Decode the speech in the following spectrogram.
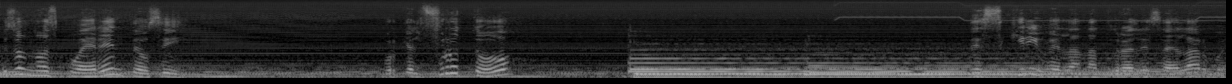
Eso no es coherente, ¿o sí? Porque el fruto la naturaleza del árbol.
